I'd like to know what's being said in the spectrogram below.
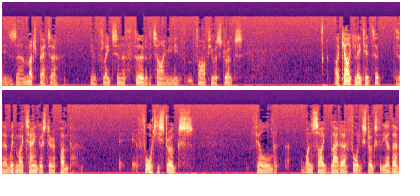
is uh, much better. Inflates in a third of the time. You need far fewer strokes. I calculated that uh, with my Tango stirrup pump 40 strokes filled one side bladder, 40 strokes for the other,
